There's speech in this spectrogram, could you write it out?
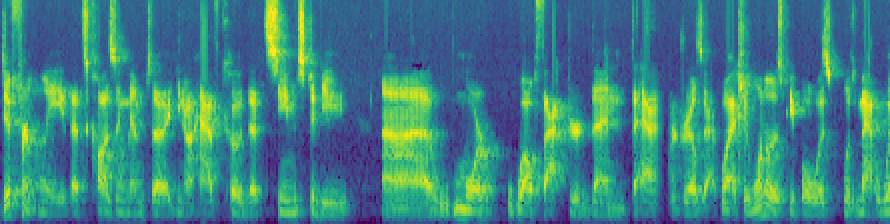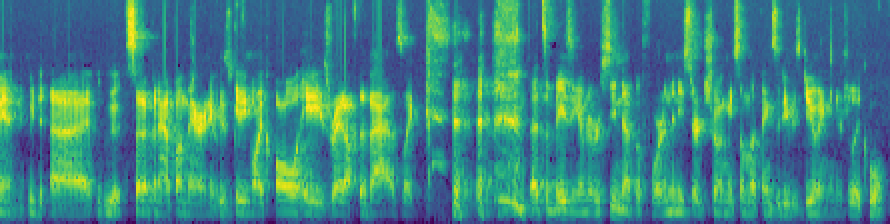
differently that's causing them to you know have code that seems to be uh, more well factored than the average Rails app. Well, actually, one of those people was was Matt Wynne, who uh, who set up an app on there, and it was getting like all A's right off the bat. I was like, "That's amazing! I've never seen that before." And then he started showing me some of the things that he was doing, and it was really cool.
